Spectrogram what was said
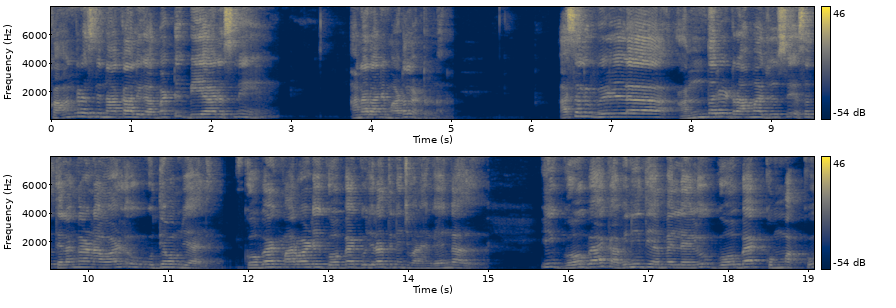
కాంగ్రెస్ది నాకాలి కాబట్టి బీఆర్ఎస్ని అనరాని మాటలు అంటున్నారు. అసలు వీళ్ళ అందరి డ్రామా చూసి అసలు తెలంగాణ వాళ్ళు ఉద్యమం చేయాలి. Go back Marwari go back Gujarat నుంచి మనం ఇంకేం కాదు. ఈ గో బ్యాక్ అవినీతి ఎమ్మెల్యేలు గో బ్యాక్ కుమ్మక్కు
